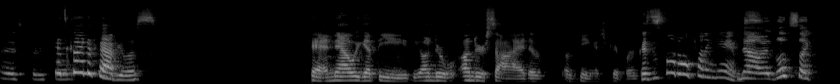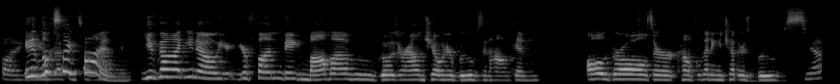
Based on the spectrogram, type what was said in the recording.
That is pretty cool. It's kind of fabulous. Okay, and now we get the the under underside of, of being a stripper because it's not all fun and games. no, it looks like fun. it looks like fun. You've got you know your, your fun big mama who goes around showing her boobs and honking. All the girls are complimenting each other's boobs. Yeah,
